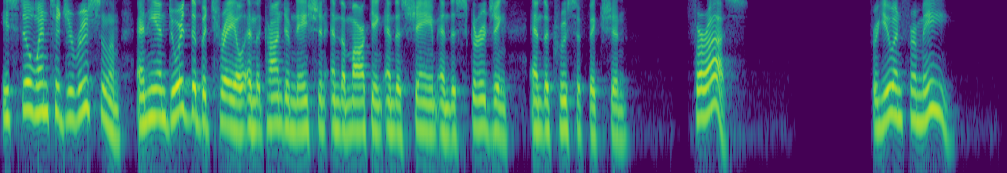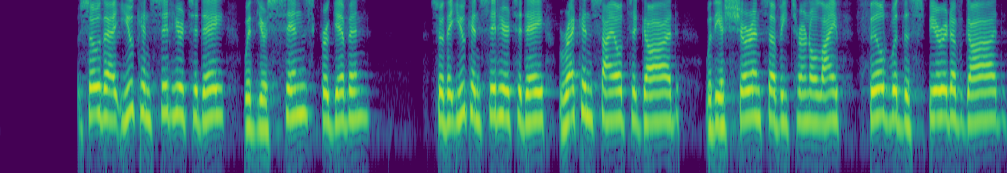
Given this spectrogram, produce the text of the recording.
He still went to Jerusalem and he endured the betrayal and the condemnation and the mocking and the shame and the scourging and the crucifixion for us, for you and for me so that you can sit here today with your sins forgiven, so that you can sit here today reconciled to God with the assurance of eternal life, filled with the Spirit of God,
